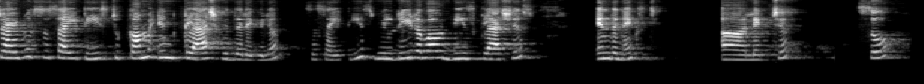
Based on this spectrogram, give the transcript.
tribal societies to come in clash with the regular societies. We'll read about these clashes in the next uh, lecture. So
